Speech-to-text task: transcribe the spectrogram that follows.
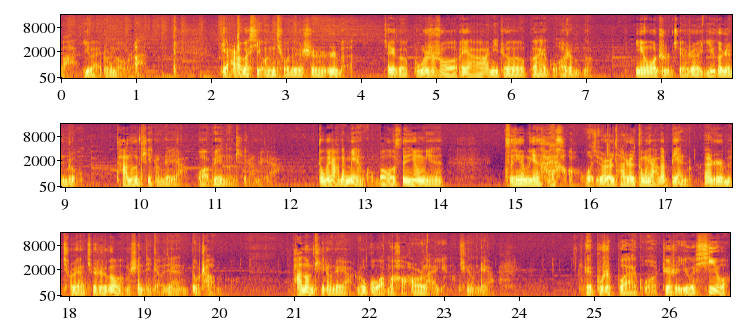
吧，意外中的偶然。第二个喜欢的球队是日本，这个不是说哎呀你这不爱国什么的。因为我只觉着一个人种，他能踢成这样，我们也能踢成这样。东亚的面孔，包括孙兴民，孙兴民还好，我觉得他是东亚的变种。但日本球员确实跟我们身体条件都差不多，他能踢成这样，如果我们好好来，也能踢成这样。这不是不爱国，这是一个希望。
